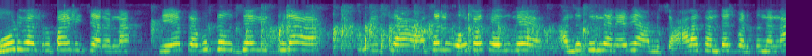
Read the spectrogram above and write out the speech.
మూడు వేల రూపాయలు ఇచ్చారన్న ఏ ప్రభుత్వ ఉద్యోగికి కూడా ఇట్లా అసలు ఒకటో తేదీనే అందుతుంది అనేది ఆమె చాలా సంతోషపడుతుందన్న.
